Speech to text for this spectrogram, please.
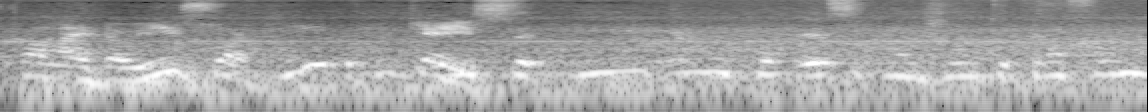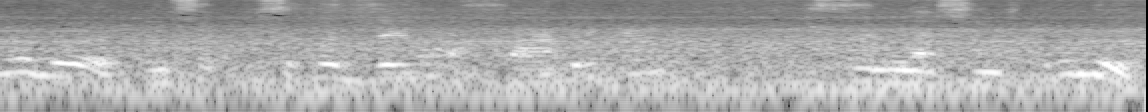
Falar então, isso aqui, o que, que é isso? Aqui, é esse conjunto aqui é um formulador. Isso aqui você pode dizer é uma fábrica de formulação de produto.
